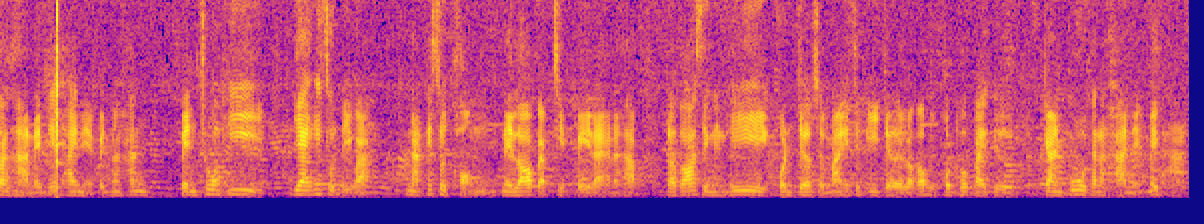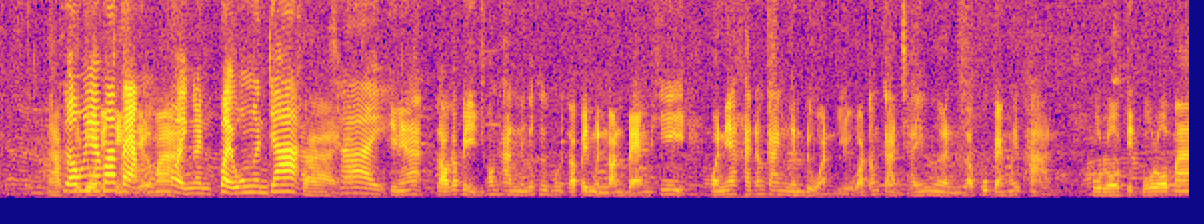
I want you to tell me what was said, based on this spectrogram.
สังหาในประเทศไทยเนี่ยเป็นค่อนข้างเป็นช่วงที่ แย่ที่สุดดีกว่า หนักที่สุดของในรอบแบบ 10 ปีแล้วนะครับ แล้วก็สิ่งหนึ่งที่คนเจอส่วนมาก SME เจอ แล้วก็บุคคลทั่วไปคือการกู้ธนาคารเนี่ยไม่ผ่านนะครับคือเอาง่ายๆว่าแบงค์เยอะมากปล่อยเงินปล่อยวงเงินยาก ใช่ใช่ ทีเนี้ยเราก็เป็นอีกช่องทางหนึ่งก็คือเราเป็นเหมือนนอนแบงค์ที่วันเนี้ยใครต้องการเงินด่วน หรือว่าต้องการใช้เงินแล้วกู้แบงค์ไม่ผ่านบูโรติดบูโรมา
